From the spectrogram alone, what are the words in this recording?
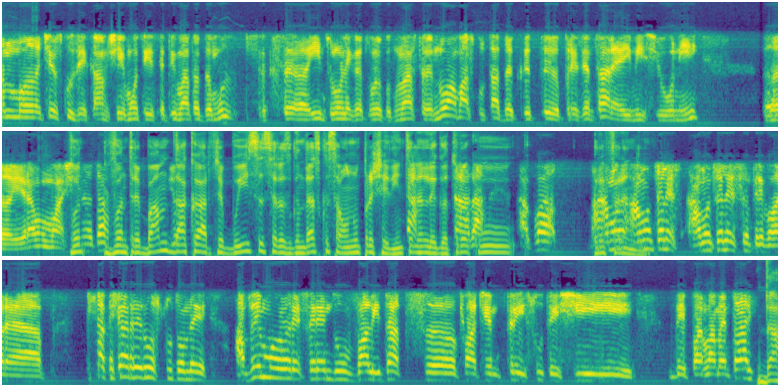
Îmi uh, cer scuze că am și emoții, este prima dată de mult să intru în legătură cu dumneavoastră. Nu am ascultat decât uh, prezentarea emisiunii, Uh, eram în mașină, vă, da. Vă întrebam Eu... dacă ar trebui să se răzgândească sau nu președintele da, în legătură da, da. cu Acum, am, am, înțeles, am înțeles întrebarea. Dacă și are rostul, domnule, avem uh, referendum validat să facem 300 și de parlamentari? Da.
